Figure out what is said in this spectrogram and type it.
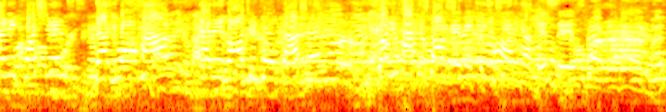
any questions that you all have in a logical fashion. So you have to stop screaming and chanting at me. This is what we're dealing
